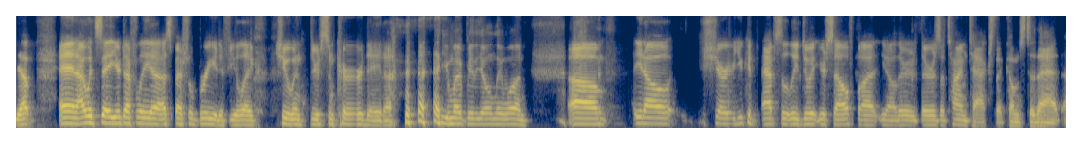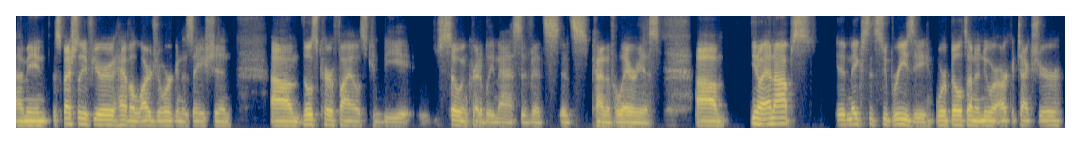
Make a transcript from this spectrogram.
Yep. And I would say you're definitely a special breed if you like chewing through some cur data. you might be the only one. Um, you know, sure you could absolutely do it yourself but you know there there's a time tax that comes to that. I mean especially if you have a large organization um, those CUR files can be so incredibly massive it's it's kind of hilarious. Um, you know nops it makes it super easy. We're built on a newer architecture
